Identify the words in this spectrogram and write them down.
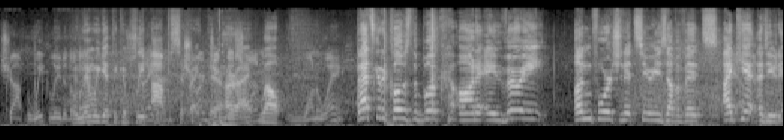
Chopped weakly to the And then we get the complete opposite right there. All right, well- That's going to close the book on a very unfortunate series of events. I can't, uh, dude.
